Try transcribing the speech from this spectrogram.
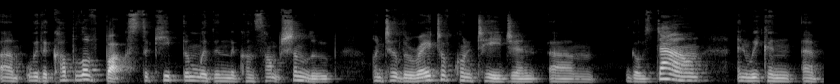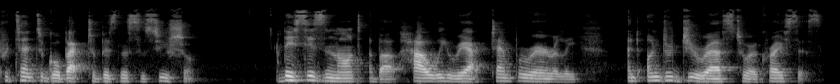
um, with a couple of bucks to keep them within the consumption loop until the rate of contagion um, goes down and we can uh, pretend to go back to business as usual. This is not about how we react temporarily and under duress to a crisis,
